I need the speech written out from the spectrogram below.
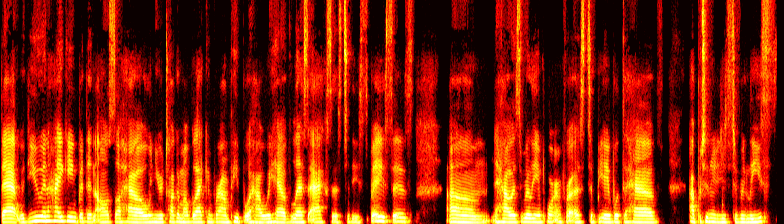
that with you in hiking, but then also how when you're talking about black and brown people, how we have less access to these spaces, um, and how it's really important for us to be able to have opportunities to release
